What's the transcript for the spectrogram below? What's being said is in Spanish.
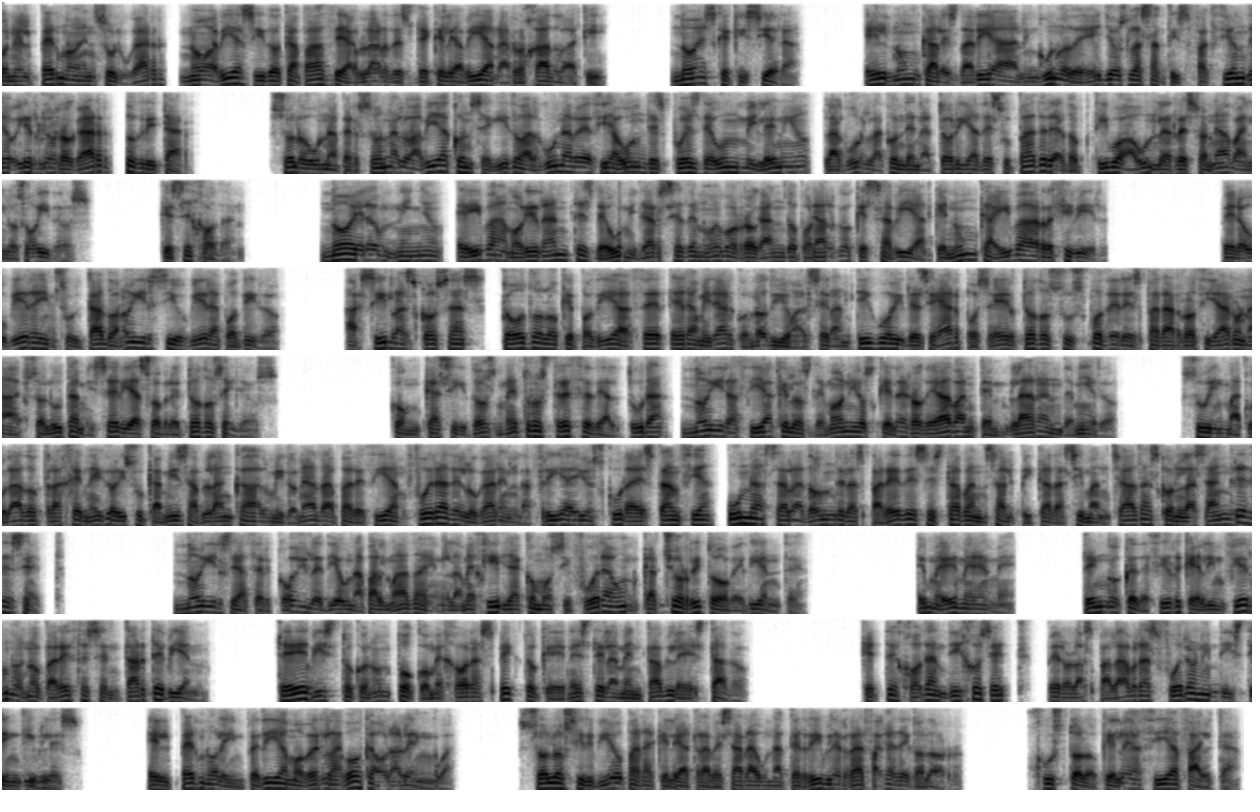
Con el perno en su lugar, no había sido capaz de hablar desde que le habían arrojado aquí. No es que quisiera. Él nunca les daría a ninguno de ellos la satisfacción de oírlo rogar o gritar. Solo una persona lo había conseguido alguna vez y aún después de un milenio, la burla condenatoria de su padre adoptivo aún le resonaba en los oídos. Que se jodan. No era un niño, e iba a morir antes de humillarse de nuevo rogando por algo que sabía que nunca iba a recibir. Pero hubiera insultado a Noir si hubiera podido. Así las cosas, todo lo que podía hacer era mirar con odio al ser antiguo y desear poseer todos sus poderes para rociar una absoluta miseria sobre todos ellos. Con casi dos metros trece de altura, Noir hacía que los demonios que le rodeaban temblaran de miedo. Su inmaculado traje negro y su camisa blanca almidonada parecían fuera de lugar en la fría y oscura estancia, una sala donde las paredes estaban salpicadas y manchadas con la sangre de Seth. Noir se acercó y le dio una palmada en la mejilla como si fuera un cachorrito obediente. MMM. Tengo que decir que el infierno no parece sentarte bien. Te he visto con un poco mejor aspecto que en este lamentable estado. Que te jodan, dijo Seth, pero las palabras fueron indistinguibles. El perno le impedía mover la boca o la lengua. Solo sirvió para que le atravesara una terrible ráfaga de dolor. Justo lo que le hacía falta.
